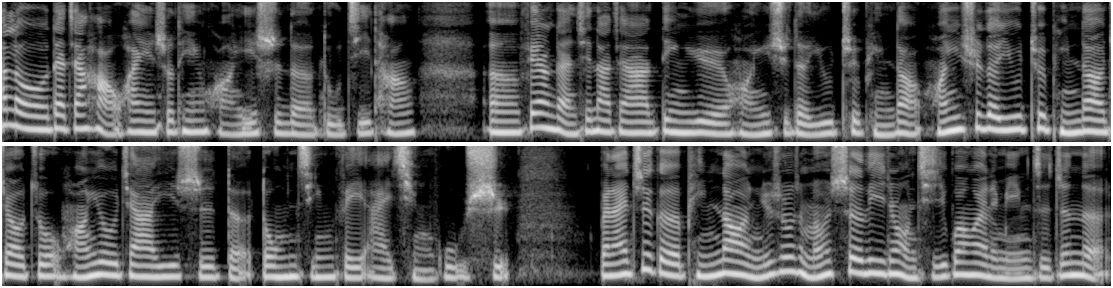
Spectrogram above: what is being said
Hello，大家好，欢迎收听黄医师的毒鸡汤。嗯、非常感谢大家订阅黄医师的 YouTube 频道。黄医师的 YouTube 频道叫做黄宥嘉医师的东京非爱情故事。本来这个频道，你就说什么设立这种奇奇怪怪的名字，真的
